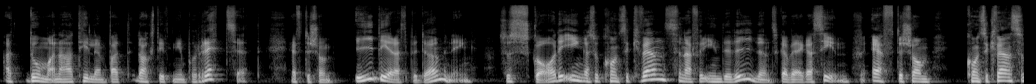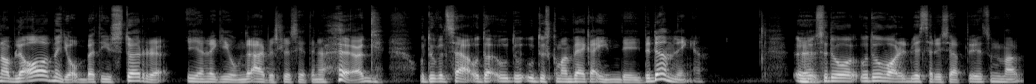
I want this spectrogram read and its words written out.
att domarna har tillämpat lagstiftningen på rätt sätt eftersom i deras bedömning så ska det inga, så konsekvenserna för individen ska vägas in eftersom konsekvenserna av att bli av med jobbet är ju större i en region där arbetslösheten är hög. Och då, vill säga, och då, och då, ska man väga in det i bedömningen. Eh, mm. Så då, och då var det, visade det sig att det som de, har,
